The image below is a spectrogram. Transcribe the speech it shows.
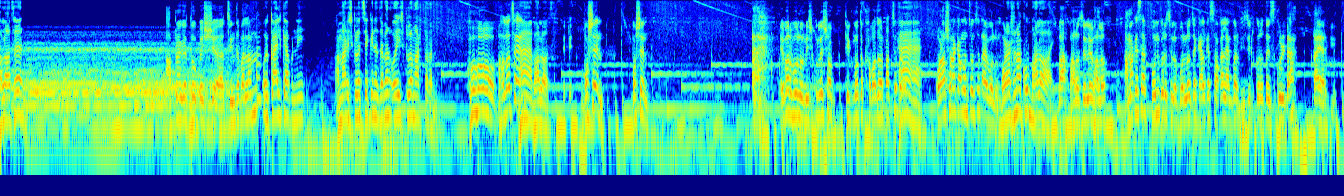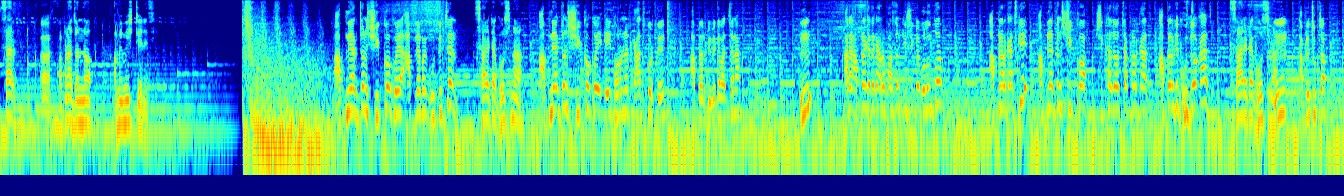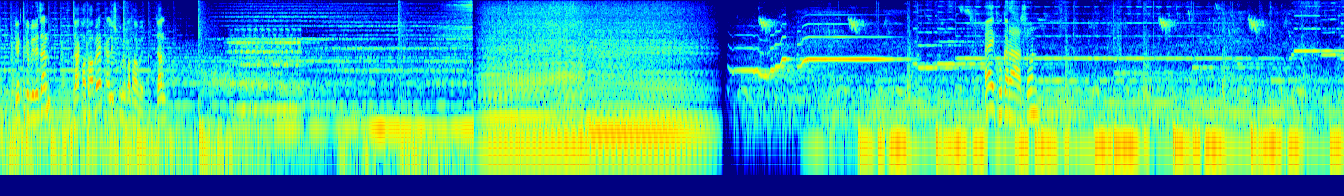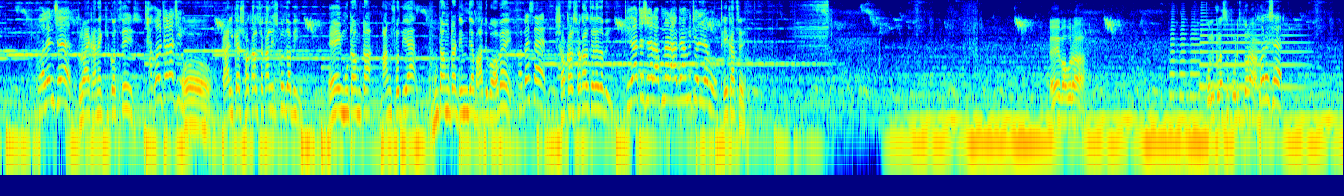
ভালো আছেন? আপনাকে তো বেশ চিনতে পারলাম না। ওই কালকে আপনি আমার স্কুলে চেকিনে যাবেন ওই স্কুলের মাস্টার আমি। হো হো, ভালো আছেন? হ্যাঁ ভালো আছি। বসেন বসেন। এবার বলুন স্কুলে সব ঠিক মতো খাওয়া দাওয়া পাচ্ছে তো? হ্যাঁ হ্যাঁ। পড়াশোনা কেমন চলছে তাই বলুন। পড়াশোনা খুব ভালো হয়। বাহ ভালো চলে ভালো। আমাকে স্যার ফোন করেছিল বলল যে কালকে সকালে একবার ভিজিট করো তো স্কুলটা তাই আর কি। স্যার হ্যাঁ। আপনার জন্য আমি মিষ্টি এনেছি। আপনি একজন শিক্ষক হয়ে আপনি আমাকে ঘুষ দিচ্ছেন? স্যার এটা ঘুষ না। আপনি একজন শিক্ষক হয়ে এই ধরনের কাজ করতে আপনার বিবেকে পাচ্ছে না? হুম? আরে আপনাকে দেখে আরও পাঁচজন কি শিখবে বলুন তো? আপনার কাজ কি? আপনি একজন শিক্ষক শিক্ষা দেওয়া হচ্ছে আপনার কাজ। আপনার কি ঘুষ দেওয়া কাজ? স্যার এটা ঘুষ না। হুম আপনি চুপচাপ গেট থেকে বেরিয়ে যান। যা কথা হবে কাল স্কুলে কথা হবে। যান। এই খোকারা শোন। বলেন স্যার। তোরা এখানে কি করছিস? ছাগল চড়াচ্ছি। ও কালকে সকাল সকাল স্কুল যাবি? এই মোটা মোটা মাংস দিয়া মোটা মোটা ডিম দিয়ে ভাত দেবো হবে? হবে স্যার। সকাল সকাল চলে যাবি? ঠিক আছে স্যার আপনার আগে আমি চলে যাব। ঠিক আছে। এই বাবুরা কোন ক্লাসে পড়িস তোরা? করে স্যার।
